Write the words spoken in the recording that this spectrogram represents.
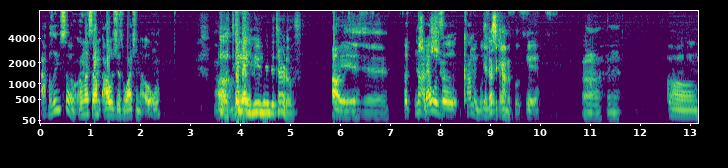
I believe so. Unless I'm, I was just watching the old one. Oh, Uh, Teenage Mutant Ninja Turtles. Oh yeah, yeah. yeah. But That no, shit that was was a comic book. Yeah, that's a first, right? comic book. Yeah. Uh, uh, Um,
